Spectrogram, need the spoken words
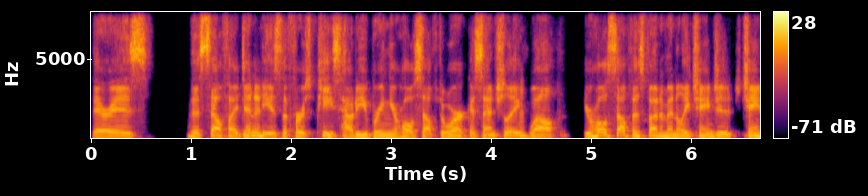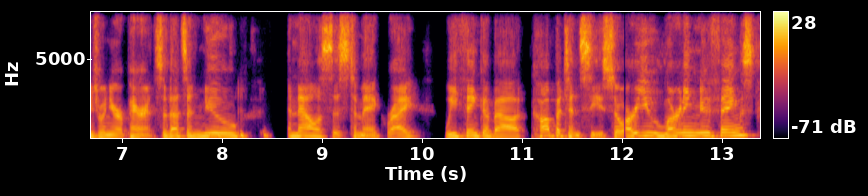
there is the self identity is the first piece. How do you bring your whole self to work essentially? Mm-hmm. Well, your whole self is fundamentally changed changed when you're a parent. So that's a new analysis to make, right? we think about competency. So, are you learning new things?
